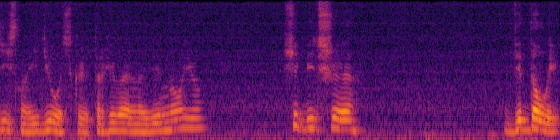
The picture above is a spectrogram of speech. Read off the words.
дійсно ідіотською торгівельною війною ще більше віддалив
